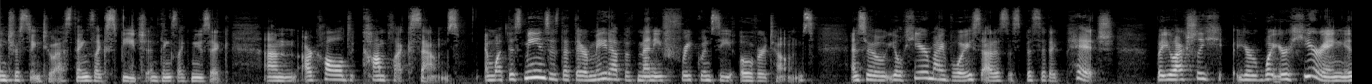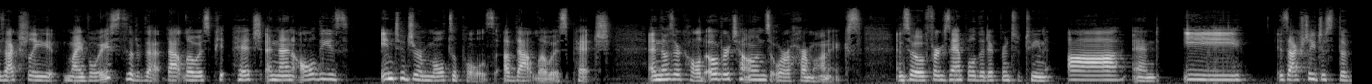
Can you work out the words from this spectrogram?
interesting to us, things like speech and things like music, um, are called complex sounds. And what this means is that they're made up of many frequency overtones. And so you'll hear my voice at a specific pitch, but you actually you're, what you're hearing is actually my voice, sort of that, that lowest pitch, and then all these integer multiples of that lowest pitch. And those are called overtones or harmonics. And so, for example, the difference between ah and e is actually just the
